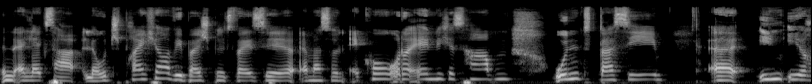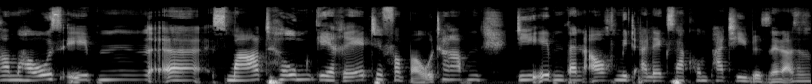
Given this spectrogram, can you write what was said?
einen Alexa-Lautsprecher, wie beispielsweise Amazon Echo oder ähnliches haben und dass Sie äh, in ihrem Haus eben äh, Smart Home Geräte verbaut haben, die eben dann auch mit Alexa kompatibel sind. Also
